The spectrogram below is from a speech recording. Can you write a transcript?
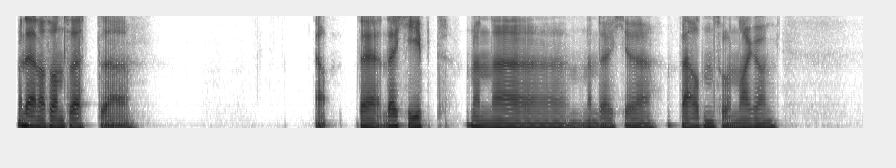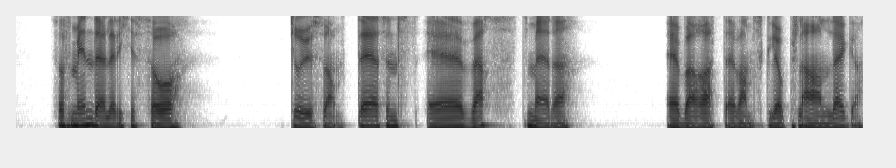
Men det er nå sånn sett uh, Ja, det, det, er kjipt, men, men, det er ikke verdens undergang. Så for min del er det ikke så grusomt. Det jeg syns er verst med det, er bare at det er vanskelig å planlegge.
